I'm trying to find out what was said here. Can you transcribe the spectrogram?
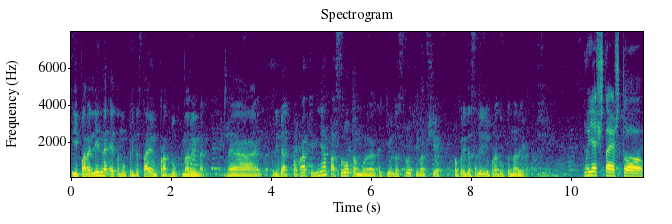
И параллельно этому предоставим продукт на рынок. Э, ребят, поправьте меня по срокам, какие у нас сроки вообще по предоставлению продукта на рынок. Ну, я считаю, что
